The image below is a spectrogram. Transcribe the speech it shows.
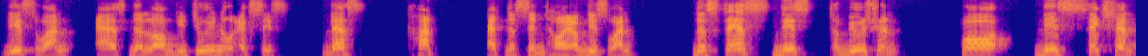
this one as the longitudinal axis. That's cut at the centroid of this one. The stress distribution for this section,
